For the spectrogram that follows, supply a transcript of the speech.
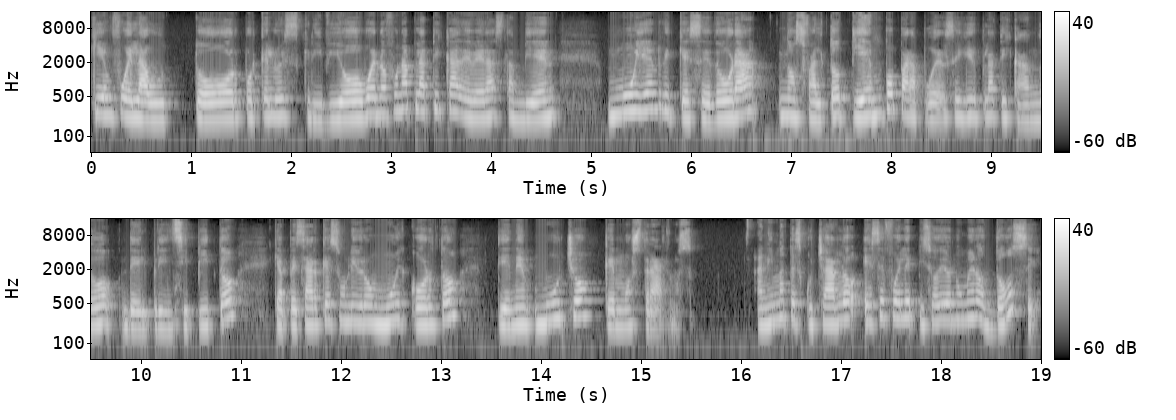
quién fue el autor, por qué lo escribió. Bueno, fue una plática de veras también muy enriquecedora. Nos faltó tiempo para poder seguir platicando del principito, que a pesar que es un libro muy corto, tiene mucho que mostrarnos. Anímate a escucharlo, ese fue el episodio número 12.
